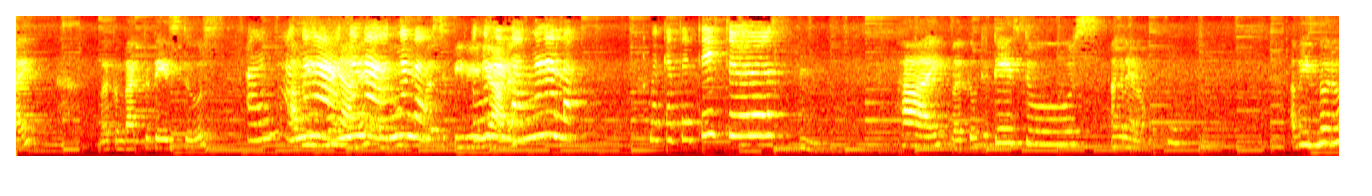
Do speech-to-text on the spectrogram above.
Hi welcome back to taste tours അപ്പൊ ഇന്ന് ഞാൻ ഒരു റെസിപ്പി വീഡിയോ ആണ്. Hi welcome to taste tours അങ്ങനെയാണോ? അപ്പൊ ഇന്നൊരു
